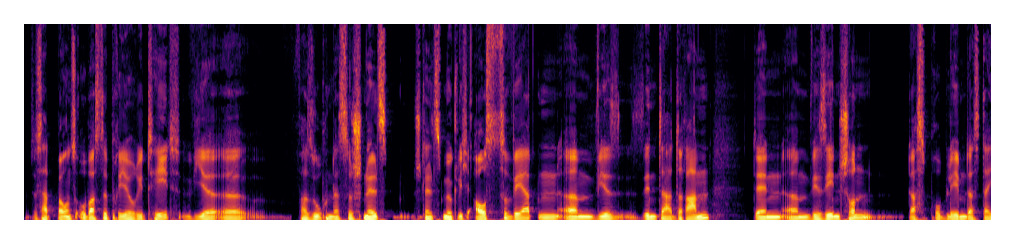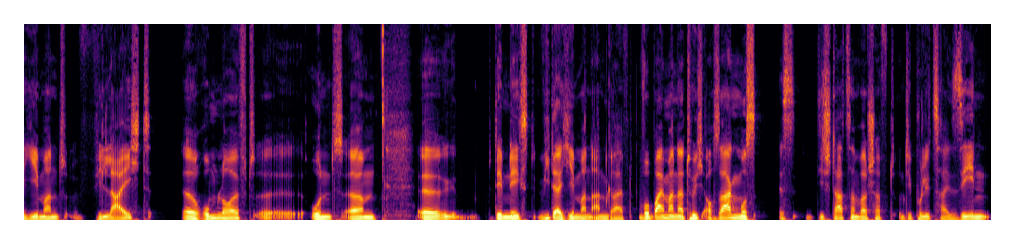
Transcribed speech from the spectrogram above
das hat bei uns oberste Priorität. Wir äh, versuchen das so schnellst, schnellstmöglich auszuwerten. Ähm, wir sind da dran. Denn ähm, wir sehen schon das Problem, dass da jemand vielleicht äh, rumläuft äh, und ähm, äh, demnächst wieder jemand angreift. Wobei man natürlich auch sagen muss, es, die Staatsanwaltschaft und die Polizei sehen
